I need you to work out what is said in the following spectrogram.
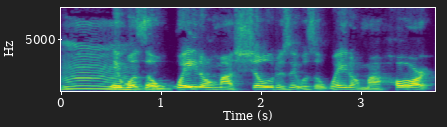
Mm. It was a weight on my shoulders, it was a weight on my heart.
